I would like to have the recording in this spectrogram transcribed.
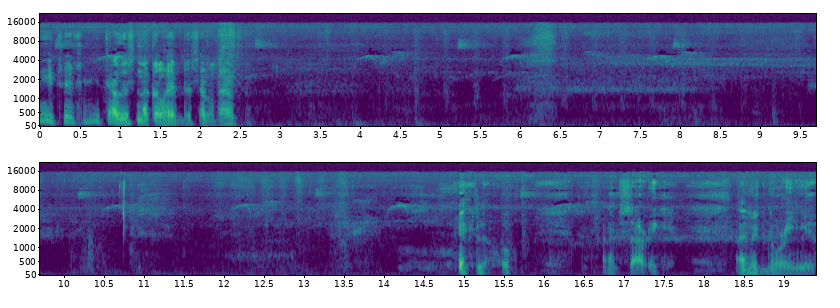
Can you can you tell this knucklehead to settle down? Hello. I'm sorry. I'm ignoring you.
